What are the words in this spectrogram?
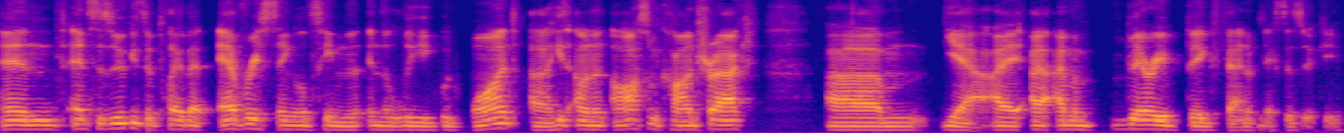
And and Suzuki's a player that every single team in the league would want. Uh, he's on an awesome contract. Um, yeah, I, I I'm a very big fan of Nick Suzuki.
